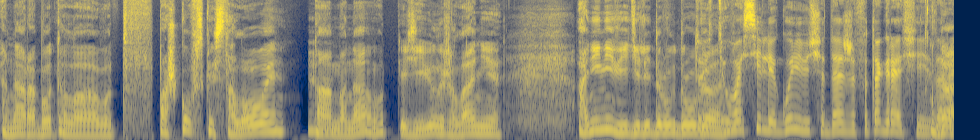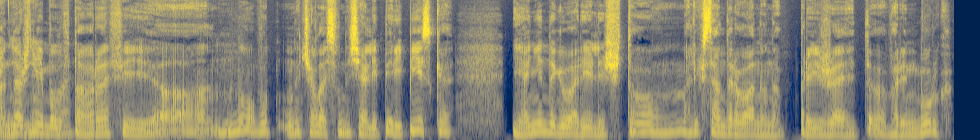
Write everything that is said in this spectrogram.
она работала вот в Пашковской столовой, там mm она вот изъявила желание они не видели друг друга. То есть у Василия Гурьевича даже фотографии Да, даже не, не было. было фотографий. А, но вот началась вначале переписка, и они договорились, что Александра Ивановна приезжает в Оренбург,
